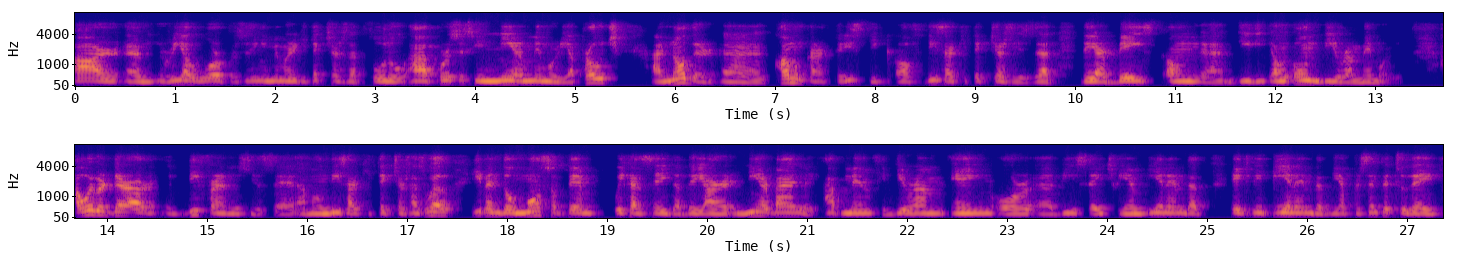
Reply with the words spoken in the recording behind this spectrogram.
are um, real-world processing in memory architectures that follow a processing near memory approach. Another uh, common characteristic of these architectures is that they are based on, uh, DD, on, on DRAM memory. However, there are differences uh, among these architectures as well, even though most of them, we can say that they are nearby, like UPMEM, FIMDRAM, AIM, or uh, this HBM PNM that HB PNM that we have presented today.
